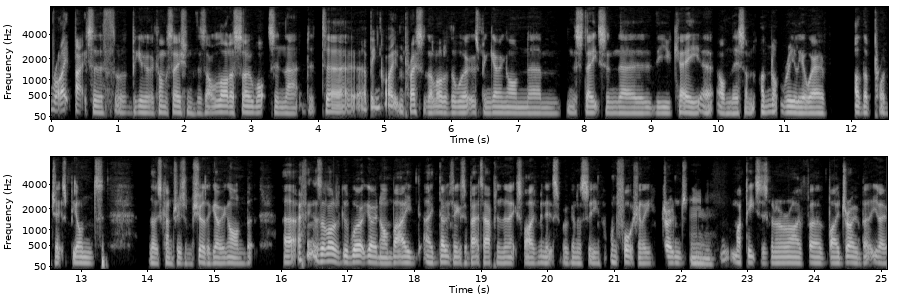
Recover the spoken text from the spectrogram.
right back to the sort of beginning of the conversation. There's a lot of so what's in that. That uh, I've been quite impressed with a lot of the work that's been going on um, in the states and uh, the UK uh, on this. I'm I'm not really aware of other projects beyond those countries. I'm sure they're going on, but uh, I think there's a lot of good work going on. But I I don't think it's about to happen in the next five minutes. We're going to see, unfortunately, drones. Mm. My pizza is going to arrive uh, by drone, but you know,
